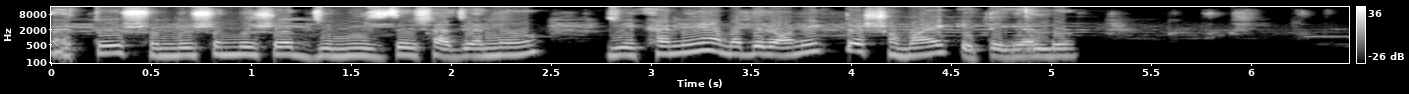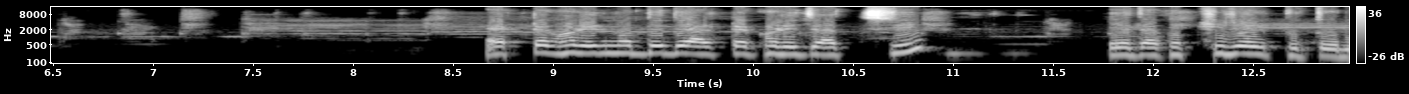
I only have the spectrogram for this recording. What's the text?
এত সুন্দর সুন্দর সব জিনিস দিয়ে সাজানো, যেখানে আমাদের অনেকটা সময় কেটে গেল। একটা ঘরের মধ্যে দিয়ে আরেকটা ঘরে যাচ্ছি। এ দেখো ক্ষীরের পুতুল।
